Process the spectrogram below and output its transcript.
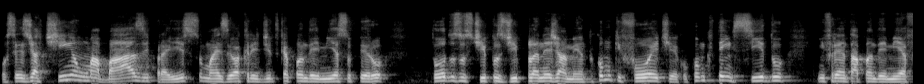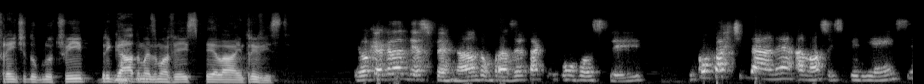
Vocês já tinham uma base para isso, mas eu acredito que a pandemia superou todos os tipos de planejamento. Como que foi, Tico? Como que tem sido enfrentar a pandemia à frente do Blue Tree? Obrigado uhum. mais uma vez pela entrevista. Eu que agradeço, Fernando. Um prazer estar aqui com vocês e compartilhar né, a nossa experiência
